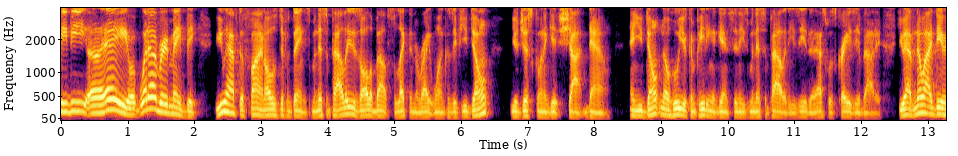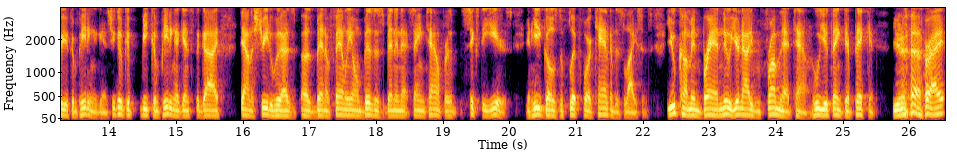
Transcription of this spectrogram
PBA or whatever it may be? You have to find all those different things. Municipality is all about selecting the right one because if you don't, you're just going to get shot down and you don't know who you're competing against in these municipalities either. That's what's crazy about it. You have no idea who you're competing against. You could be competing against the guy down the street who has, has been a family-owned business, been in that same town for 60 years, and he goes to flip for a cannabis license. You come in brand new. You're not even from that town. Who you think they're picking? You know, right?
